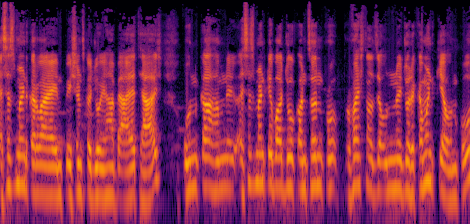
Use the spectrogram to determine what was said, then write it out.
اسسمنٹ کروایا ہے ان پیشنٹس کا جو یہاں پہ آئے تھے آج، ان کا ہم نے اسسمنٹ کے بعد جو کنسرن پروفیشنلز ہیں انہوں نے جو ریکمنڈ کیا ان کو،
